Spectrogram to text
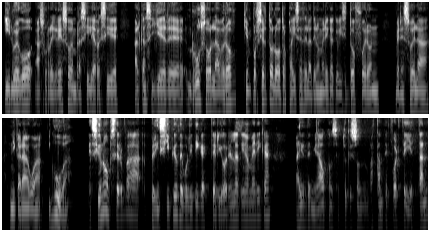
y luego a su regreso en Brasilia recibe al canciller eh, ruso Lavrov, quien por cierto los otros países de Latinoamérica que visitó fueron Venezuela, Nicaragua y Cuba. Si uno observa principios de política exterior en Latinoamérica, hay determinados conceptos que son bastante fuertes y están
